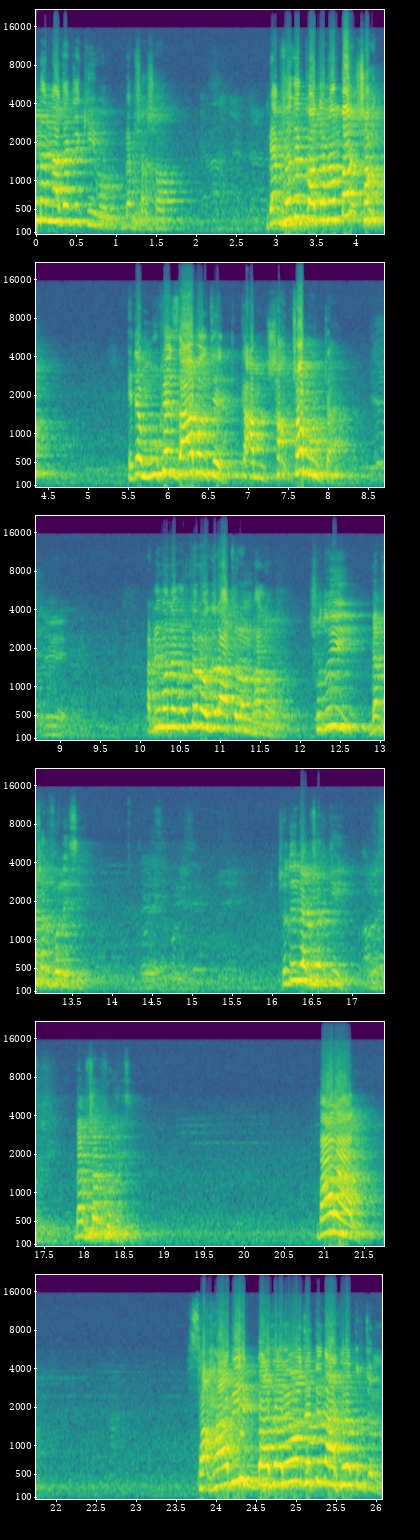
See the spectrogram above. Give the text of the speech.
ইমান না থাকলে কি বলব ব্যবসা সৎ। কত নম্বর? সৎ। এটা মুখে যা বলছে, কাম সব উল্টা। আপনি মনে করছেন ওদের আচরণ ভালো? শুধুই ব্যবসার ফলেছি শুধুই ব্যবসার কি? ব্যবসার ফলেছি সাহাবি বাজারেও যেতেন আখরাতের জন্য।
